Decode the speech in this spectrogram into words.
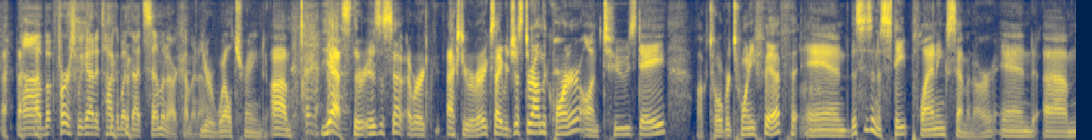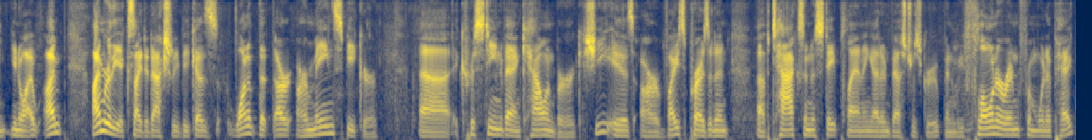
it? Uh, but first, we got to talk about that seminar coming up. You're well trained. Um, yes, there is a set. We're actually we're very excited. We're just around the corner on Tuesday, October 25th, and this is an estate planning seminar. And um, you know, I, I'm I'm really excited actually because one of the our, our main speaker. Uh, Christine Van Cauwenberghe. She is our vice president of tax and estate planning at Investors Group, and we've flown her in from Winnipeg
